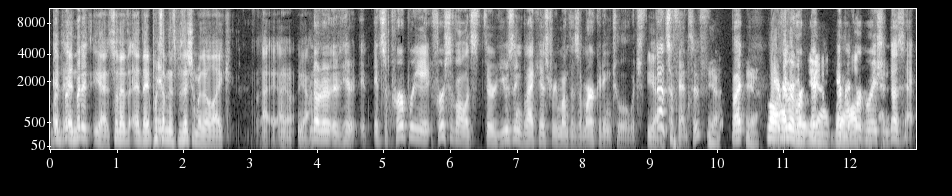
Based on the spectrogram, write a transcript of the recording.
but, and, but, but it, yeah, so that they put it- them in this position where they're like, I, I don't, yeah, No, no, no, here it, it's appropriate. First of all, it's they're using Black History Month as a marketing tool, which Yeah. that's offensive. Yeah. but Yeah. Well, every, everybody- cor- ev- yeah, they're every all- corporation does that.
